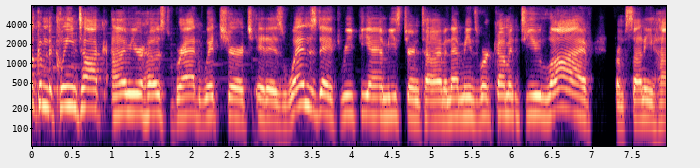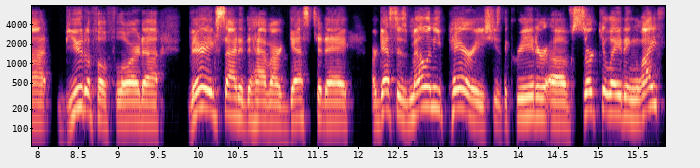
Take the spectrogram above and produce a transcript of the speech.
welcome to Clean Talk. I'm your host, Brad Whitchurch. It is Wednesday, 3 p.m. Eastern Time, and that means we're coming to you live from sunny, hot, beautiful Florida. Very excited to have our guest today. Our guest is Melanie Perry. She's the creator of Circulating Life.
